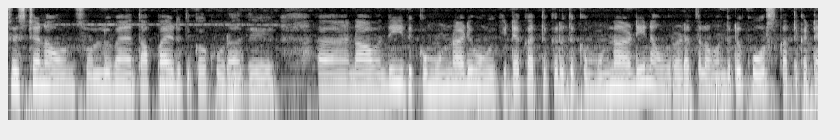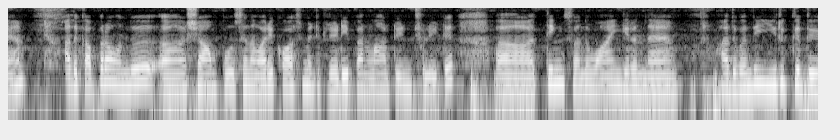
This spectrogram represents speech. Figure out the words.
சிஸ்டர் நான் ஒன்று சொல்லுவேன். தப்பாக எடுத்துக்க கூடாது. நான் வந்து இதுக்கு முன்னாடி உங்கக்கிட்ட கற்றுக்கிறதுக்கு முன்னாடி நான் ஒரு இடத்துல வந்துட்டு கோர்ஸ் கற்றுக்கிட்டேன் அதுக்கப்புறம் வந்து ஷாம்பூஸ் இந்த மாதிரி காஸ்மெட்டிக் ரெடி பண்ணலாம் அப்படின்னு சொல்லிட்டு திங்ஸ் வந்து வாங்கியிருந்தேன். அது வந்து இருக்குது.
